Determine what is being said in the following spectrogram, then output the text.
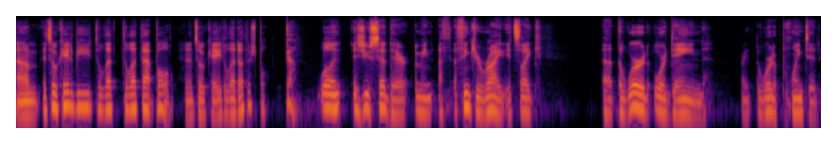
um, it's okay to be to let to let that pull, and it's okay to let others pull. Yeah. Well, and as you said there, I mean, I, th- I think you're right. It's like uh, the word ordained, right? The word appointed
